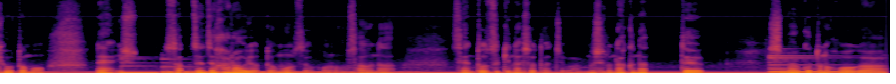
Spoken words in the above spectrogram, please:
京都もね全然払うよって思うんですよこのサウナ銭湯好きな人たちは。むしろなくなってしまうことの方が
